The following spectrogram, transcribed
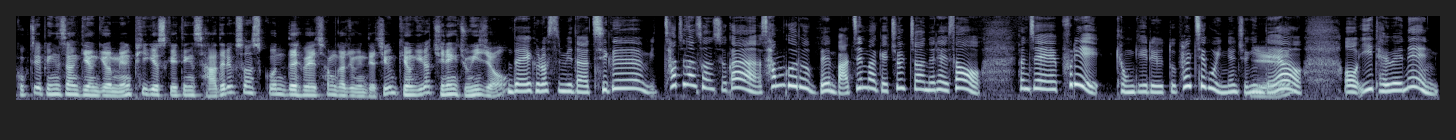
국제 빙상경기연맹 피겨 스케이팅 4대륙 선수권 대회에 참가 중인데 지금 경기가 진행 중이죠? 네, 그렇습니다. 지금 차준환 선수가 3그룹 맨 마지막에 출전을 해서 현재 프리 경기를 또 펼치고 있는 중인데요. 예. 어, 이 대회는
